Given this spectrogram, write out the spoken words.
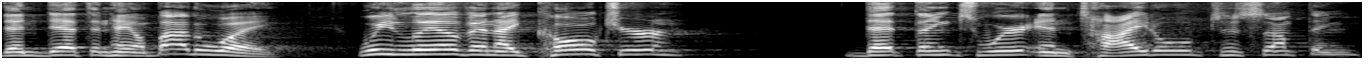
than death and hell. By the way, we live in a culture that thinks we're entitled to something.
